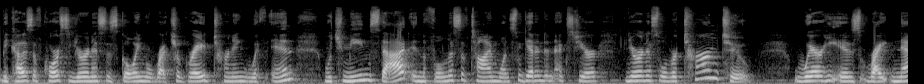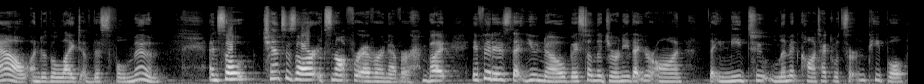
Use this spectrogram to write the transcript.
because of course Uranus is going retrograde, turning within, which means that in the fullness of time, once we get into next year, Uranus will return to where he is right now under the light of this full moon. And so chances are it's not forever and ever. But if it is that you know, based on the journey that you're on, that you need to limit contact with certain people,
